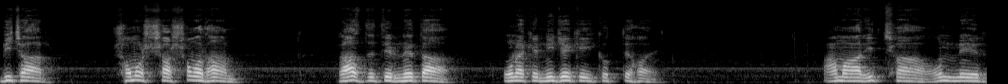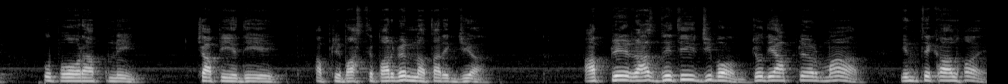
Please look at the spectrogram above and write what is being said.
বিচার সমস্যার সমাধান, রাজনীতির নেতা ওনাকে নিজেকেই করতে হয়। আমার ইচ্ছা অন্যের উপর আপনি চাপিয়ে দিয়ে আপনি বাঁচতে পারবেন না, তারেক জিয়া। আপনি রাজনীতির জীবন যদি আপনার মার ইন্তেকাল হয়,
